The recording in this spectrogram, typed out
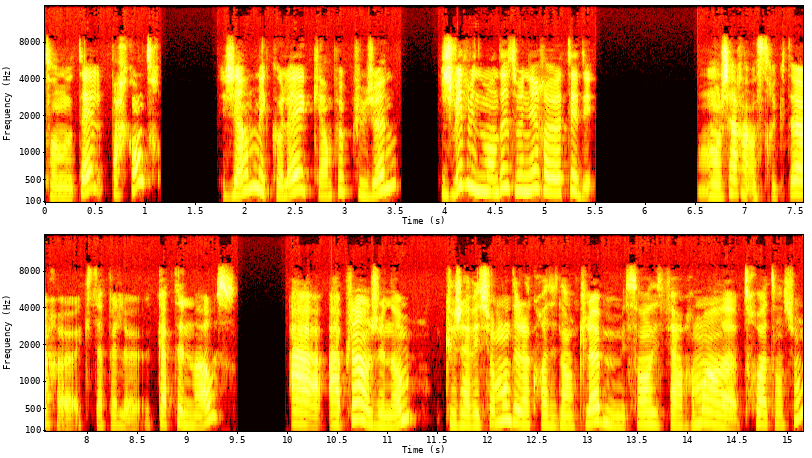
ton hôtel. Par contre, j'ai un de mes collègues qui est un peu plus jeune, je vais lui demander de venir t'aider. Mon cher instructeur qui s'appelle Captain Mouse a appelé un jeune homme que j'avais sûrement déjà croisé dans le club, mais sans y faire vraiment euh, trop attention.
